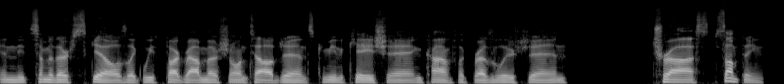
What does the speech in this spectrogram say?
in some of their skills, like we've talked about emotional intelligence, communication, conflict resolution, trust, something,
